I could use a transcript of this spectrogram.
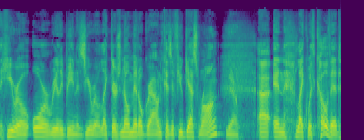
a hero or really being a zero. Like there's no middle ground because if you guess wrong, Yeah. uh, and like with COVID,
